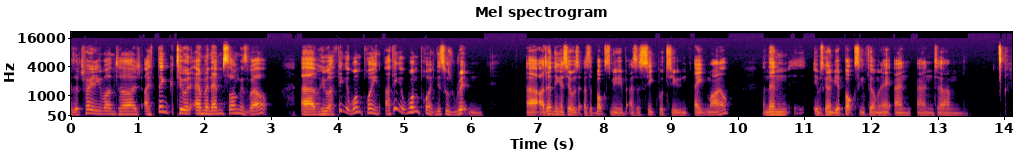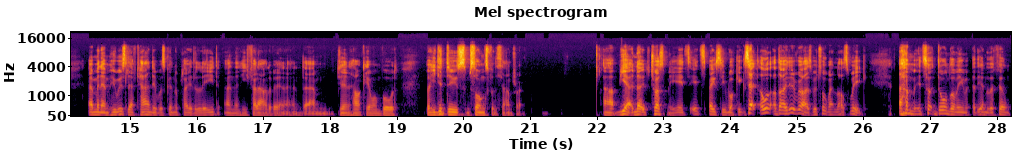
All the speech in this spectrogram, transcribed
There's a training montage. I think to an Eminem song as well um, who I think at one point, I think at one point this was written. Uh, I don't think I said it was as a boxing movie, but as a sequel to Eight Mile, and then it was going to be a boxing film, and and, and um, Eminem, who was left-handed, was going to play the lead, and then he fell out of it, and um, Gyllenhaal came on board, but he did do some songs for the soundtrack. Um, yeah, no, trust me, it's it's basically Rocky. Except, although I did realize we were talking about last week, um, it dawned on me at the end of the film.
